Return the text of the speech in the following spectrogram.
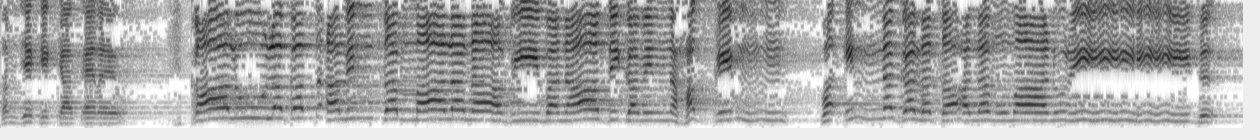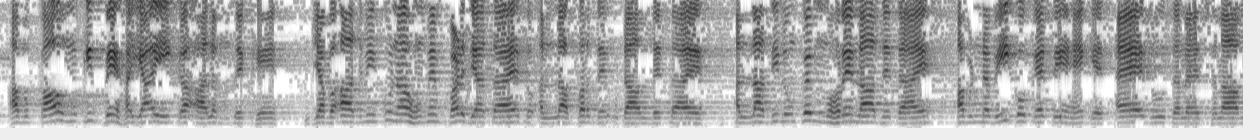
سمجھے کہ کیا کہہ رہے ہو؟ کالو لگت علمت مالنا بھی بنا من حق و ان غلط علم اب قوم کی بے حیائی کا عالم دیکھیں۔ جب آدمی گناہوں میں بڑھ جاتا ہے تو اللہ پردے اڈال دیتا ہے، اللہ دلوں پہ مہرے لا دیتا ہے۔ اب نبی کو کہتے ہیں کہ اے دودھ علیہ السلام،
